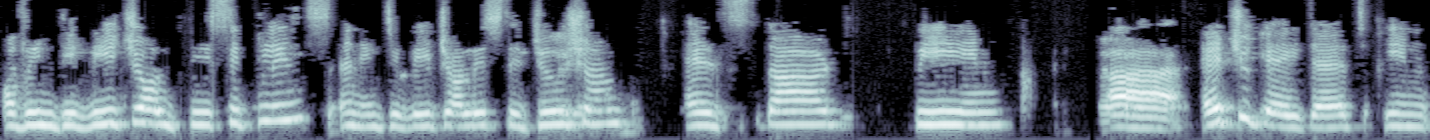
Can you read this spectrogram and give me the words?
of individual disciplines and individual institutions and start being uh, educated in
